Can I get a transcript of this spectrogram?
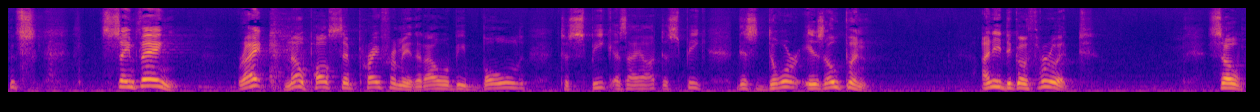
Same thing, right? No, Paul said, Pray for me that I will be bold to speak as I ought to speak. This door is open. I need to go through it. So,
